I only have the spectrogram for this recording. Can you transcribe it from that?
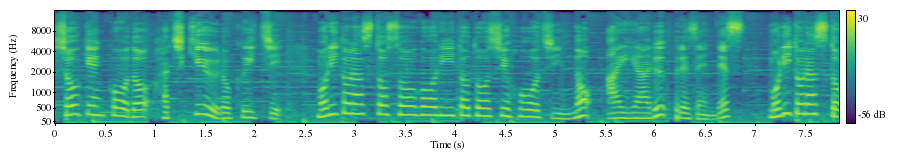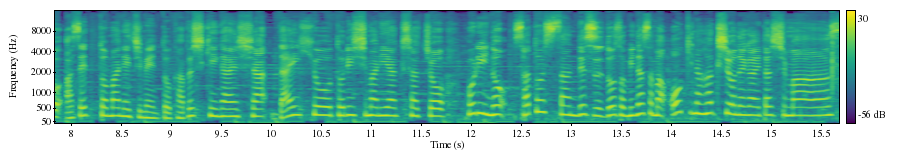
証券コード8961森トラスト総合リート投資法人の IR プレゼンです。森トラストアセットマネジメント株式会社代表取締役社長堀野聡さんです。どうぞ皆様大きな拍手をお願いいたします。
